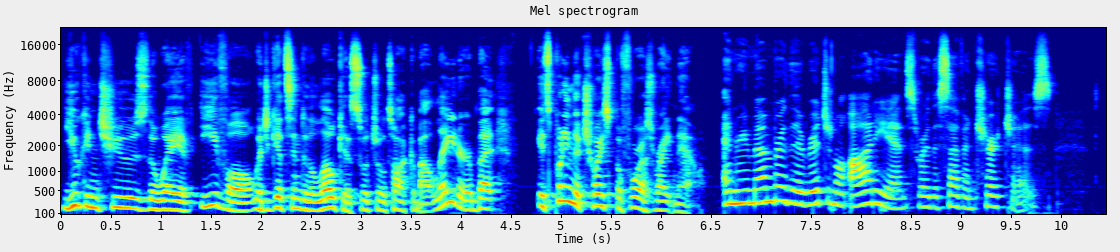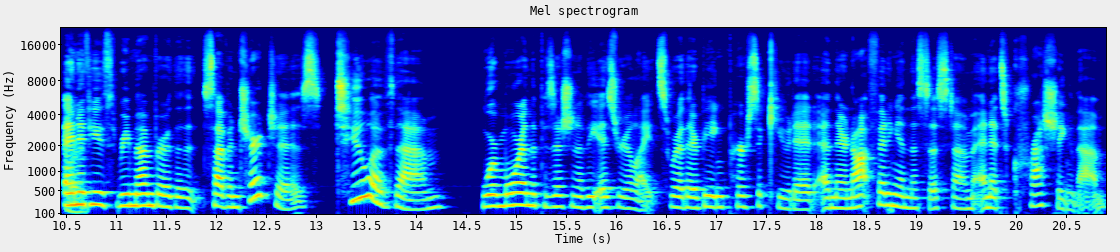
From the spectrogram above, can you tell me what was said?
you can choose the way of evil which gets into the locusts which we'll talk about later but it's putting the choice before us right now. And remember the original audience were the seven churches and right. if you remember the seven churches, two of them were more in the position of the Israelites, where they're being persecuted and they're not fitting in the system and it's crushing them,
